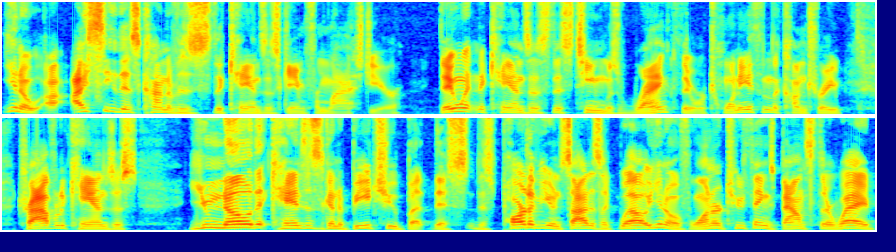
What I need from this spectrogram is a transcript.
you know, I, I see this kind of as the Kansas game from last year. They went into Kansas. This team was ranked. They were 20th in the country. Traveled to Kansas. You know that Kansas is going to beat you, but this this part of you inside is like, well, you know, if one or two things bounce their way.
